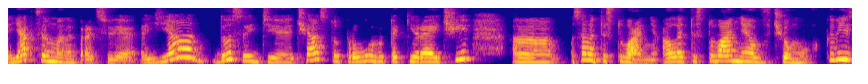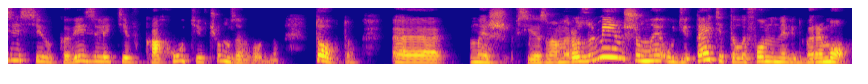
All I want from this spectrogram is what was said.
як це в мене працює. Я досить е, часто проводжу такі речі, е, саме тестування, але тестування в чому? В квізісі, в квізліті, в кахуті, в чому завгодно. Тобто, ми ж всі з вами розуміємо, що ми у дітей ті телефони не відберемо.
